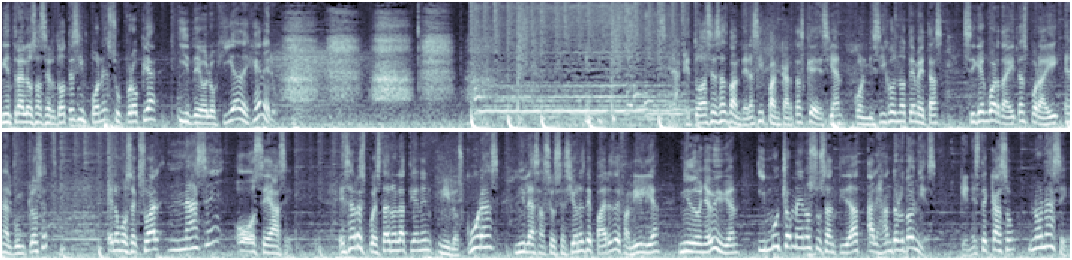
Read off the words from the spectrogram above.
mientras los sacerdotes imponen su propia ideología de género. Todas esas banderas y pancartas que decían con mis hijos no te metas siguen guardaditas por ahí en algún closet? ¿El homosexual nace o se hace? Esa respuesta no la tienen ni los curas, ni las asociaciones de padres de familia, ni doña Vivian, y mucho menos su santidad Alejandro Ordóñez, que en este caso no nace,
